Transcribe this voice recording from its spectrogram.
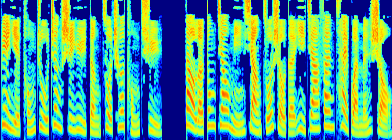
便也同助郑世玉等坐车同去。到了东郊民巷左手的一家番菜馆门首，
